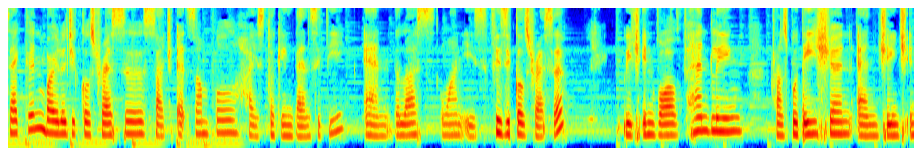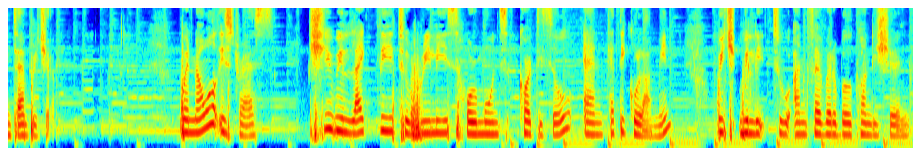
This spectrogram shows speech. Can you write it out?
Second, biological stresses such as example high stocking density, and the last one is physical stressor, which involve handling, transportation, and change in temperature. When Nawal is stressed, she will likely to release hormones cortisol and catecholamine, which will lead to unfavorable condition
